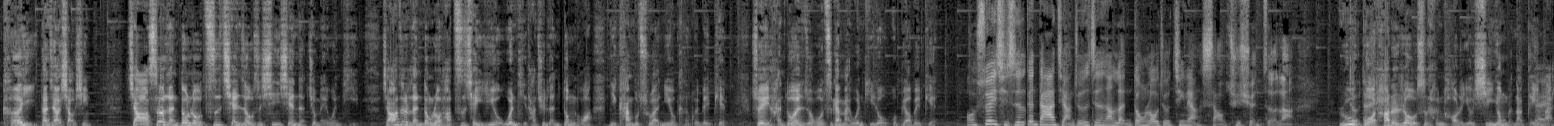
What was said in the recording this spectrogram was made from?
可以，但是要小心。假设冷冻肉之前肉是新鲜的，就没问题。假如这个冷冻肉它之前已经有问题，它去冷冻的话，你看不出来，你有可能会被骗。所以很多人说，我只敢买温体肉，我不要被骗。哦，所以其实跟大家讲，就是基本上冷冻肉就尽量少去选择啦。如果它的肉是很好的、有信用的，那可以买；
